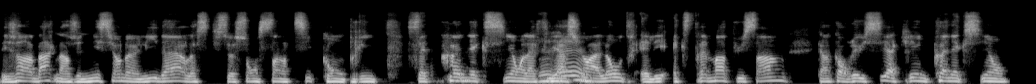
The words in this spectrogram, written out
Les gens embarquent dans une mission d'un leader lorsqu'ils se sont sentis compris. Cette connexion, l'affiliation mm-hmm. à l'autre, elle est extrêmement puissante quand on réussit à créer une connexion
